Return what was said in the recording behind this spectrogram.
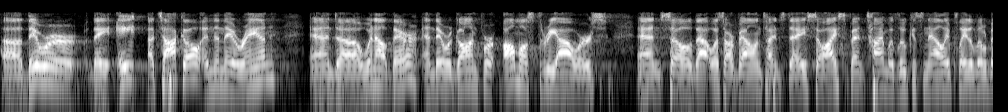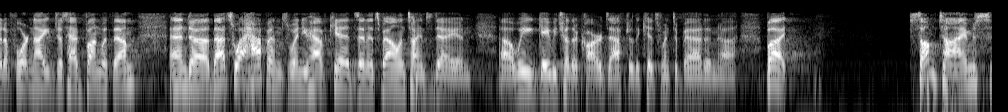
uh, they were they ate a taco and then they ran and uh, went out there, and they were gone for almost three hours. And so that was our Valentine's Day. So I spent time with Lucas and Allie, played a little bit of Fortnite, just had fun with them. And uh, that's what happens when you have kids and it's Valentine's Day. And uh, we gave each other cards after the kids went to bed. And uh, but Sometimes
